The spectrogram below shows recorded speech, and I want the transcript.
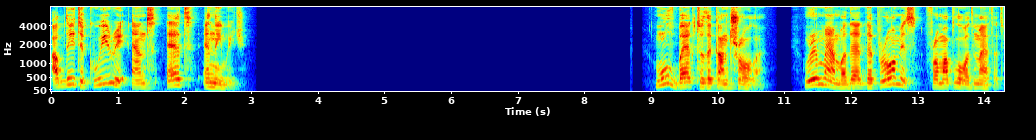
Update a query and add an image. move back to the controller. Remember that the promise from upload method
